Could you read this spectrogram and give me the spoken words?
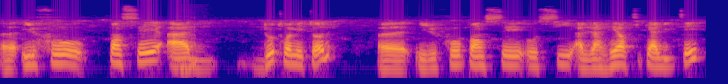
Euh, il faut penser à d'autres méthodes. Euh, il faut penser aussi à de la verticalité.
